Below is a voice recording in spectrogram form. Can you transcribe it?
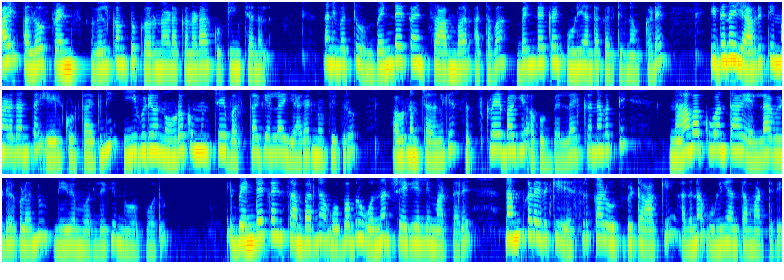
Hi hello friends welcome to Karunada Kannada cooking channel ನಾನಿವತ್ತು ಬೆಂಡೆಕಾಯಿನ ಸಾಂಬಾರ್ ಅಥವಾ ಬೆಂಡೆಕಾಯಿನ ಹುಳಿ ಅಂತ ಕರಿತೀವಿ ನಮ್ಮ ಕಡೆ. ಇದನ್ನು ಯಾವ ರೀತಿ ಮಾಡೋದಂತ ಹೇಳ್ಕೊಡ್ತಾ ಇದ್ದೀನಿ. ಈ ವಿಡಿಯೋ ನೋಡೋಕ್ಕೂ ಮುಂಚೆ ಹೊಸ್ದಾಗೆಲ್ಲ ಯಾರ್ಯಾರು ನೋಡ್ತಿದ್ರು ಅವ್ರು ನಮ್ಮ ಚಾನಲ್ಗೆ ಸಬ್ಸ್ಕ್ರೈಬ್ ಆಗಿ ಹಾಗೂ ಬೆಲ್ಲೈಕನ್ನ ಒತ್ತಿ ನಾವು ಹಾಕುವಂಥ ಎಲ್ಲ ವಿಡಿಯೋಗಳನ್ನು ನೀವೇ ಮೊದಲಿಗೆ ನೋಡ್ಬೋದು. ಈ ಬೆಂಡೆಕಾಯಿನ ಸಾಂಬಾರನ್ನ ಒಬ್ಬೊಬ್ಬರು ಒಂದೊಂದು ಶೈಲಿಯಲ್ಲಿ ಮಾಡ್ತಾರೆ. ನಮ್ಮ ಕಡೆ ಇದಕ್ಕೆ ಹೆಸ್ರು ಕಾಳು ಹುರಿದ್ಬಿಟ್ಟು ಹಾಕಿ ಅದನ್ನು ಹುಳಿ ಅಂತ ಮಾಡ್ತೀವಿ.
